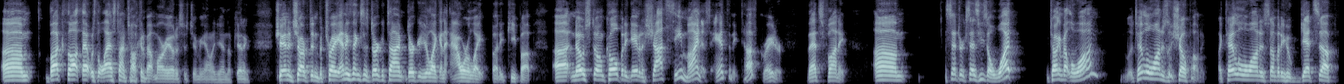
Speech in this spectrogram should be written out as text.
Um, Buck thought that was the last time talking about Mariota, says Jimmy Allen. Yeah, no kidding. Shannon Sharpe didn't betray anything, says Durka time. Durka, you're like an hour late, buddy. Keep up. Uh, no Stone Cold, but he gave it a shot. C minus. Anthony, tough grader. That's funny. Um, Cedric says he's a what? You talking about Lewan? Taylor Lewan is a show pony. Like Taylor Lewan is somebody who gets up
